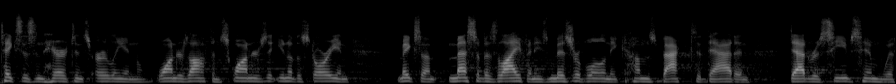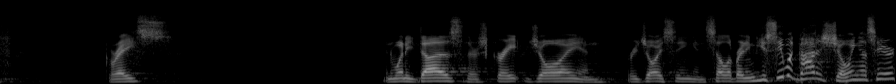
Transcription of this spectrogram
takes his inheritance early and wanders off and squanders it. You know the story, and makes a mess of his life, and he's miserable, and he comes back to dad, and dad receives him with grace. And when he does, there's great joy and rejoicing and celebrating. Do you see what God is showing us here?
